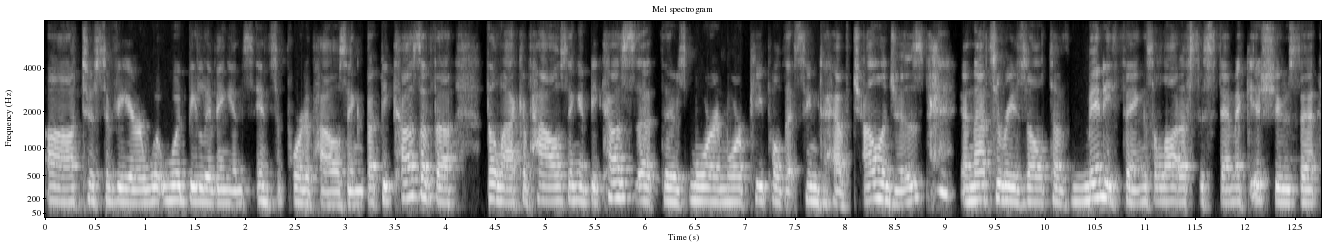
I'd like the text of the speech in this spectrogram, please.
uh, to severe, w- would be living in in supportive housing. But because of the the lack of housing, and because uh, there's more and more people that seem to have challenges, and that's a result of many things, a lot of systemic issues that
